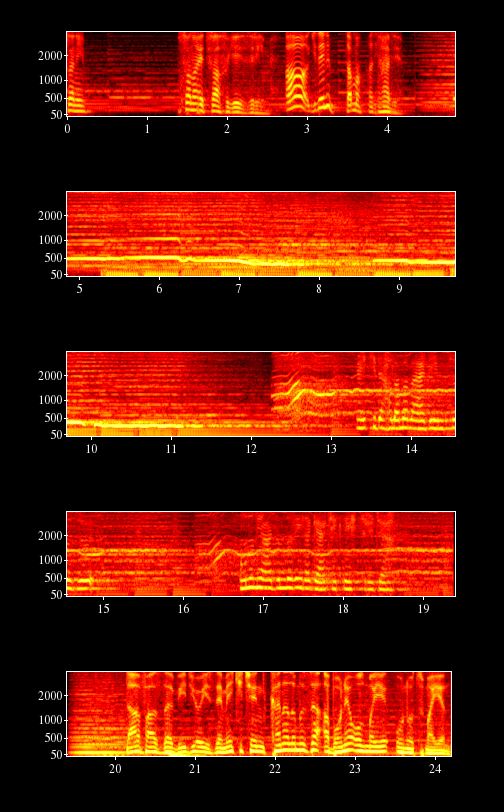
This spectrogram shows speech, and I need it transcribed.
Sunny, sana etrafı gezdireyim. Aa gidelim. Tamam hadi. Hadi. Belki de halama verdiğim sözü onun yardımlarıyla gerçekleştireceğim. Daha fazla video izlemek için kanalımıza abone olmayı unutmayın.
